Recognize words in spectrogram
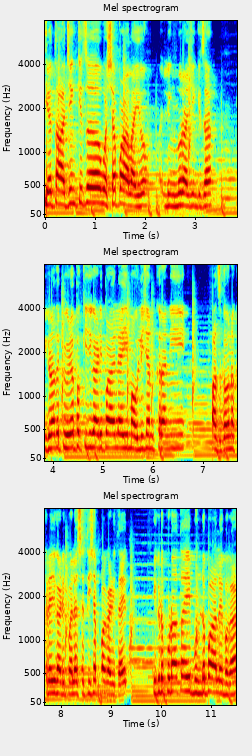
ही आता अजिंक्यचं वशा पळाला हो लिंगनूर अजिंक्यचा इकडं आता पिवळ्या पक्कीची गाडी पळाल्या ही माऊली जानकर आणि पाचगाव नखऱ्याची गाडी पाहिल्या सतीशप्पा गाडीत आहेत. इकडं पुढं आता हे बुंड पळालंय बघा.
